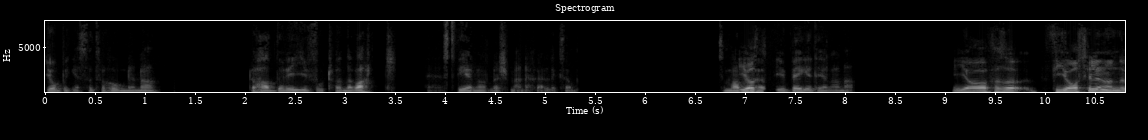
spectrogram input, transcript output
jobbiga situationerna då hade vi ju fortfarande varit eh, stenåldersmänniskor liksom. Så man jag... behöver ju bägge delarna. Ja, för, så, för jag skulle ändå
